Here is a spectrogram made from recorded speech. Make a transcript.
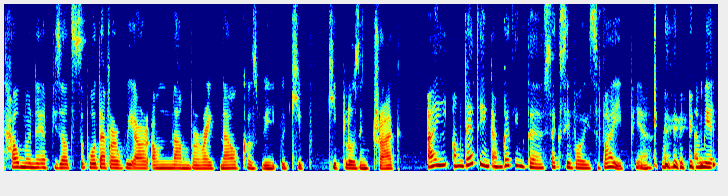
how many episodes, whatever we are on number right now, because we we keep keep losing track. I I'm getting I'm getting the sexy voice vibe. Yeah, I mean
